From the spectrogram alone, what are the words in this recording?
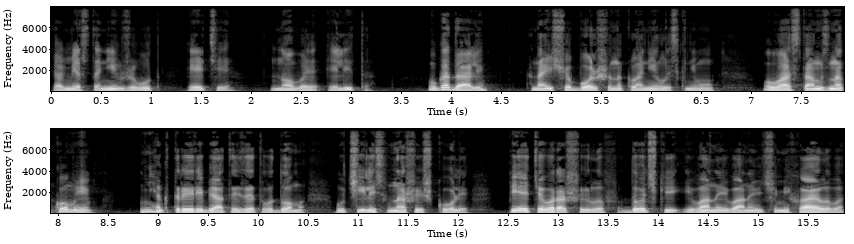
а вместо них живут эти, новая элита. Угадали. Она еще больше наклонилась к нему. «У вас там знакомые?» «Некоторые ребята из этого дома учились в нашей школе. Петя Ворошилов, дочки Ивана Ивановича Михайлова,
